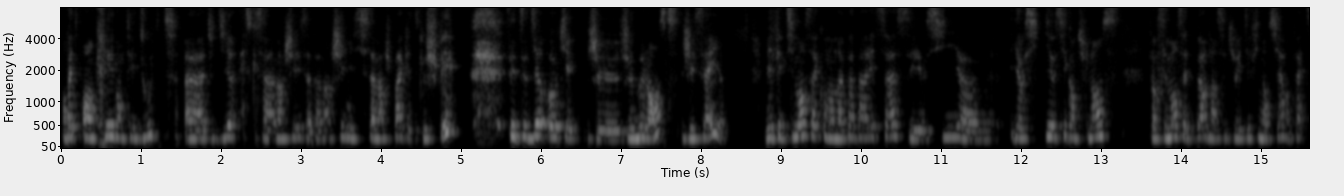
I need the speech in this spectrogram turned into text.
en fait ancré dans tes doutes à te dire est-ce que ça va marcher ça va pas marcher mais si ça marche pas qu'est-ce que je fais? C'est te dire ok je, me lance j'essaye mais effectivement c'est vrai qu'on n'en a pas parlé de ça c'est aussi il y a aussi aussi quand tu lances forcément cette peur de l'insécurité financière en fait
